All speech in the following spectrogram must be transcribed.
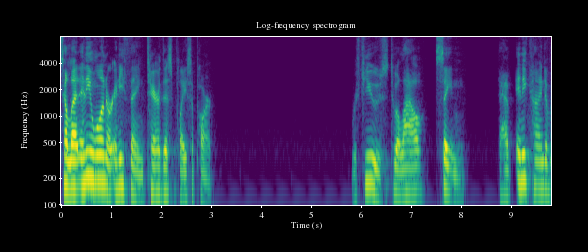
to let anyone or anything tear this place apart. Refuse to allow Satan to have any kind of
